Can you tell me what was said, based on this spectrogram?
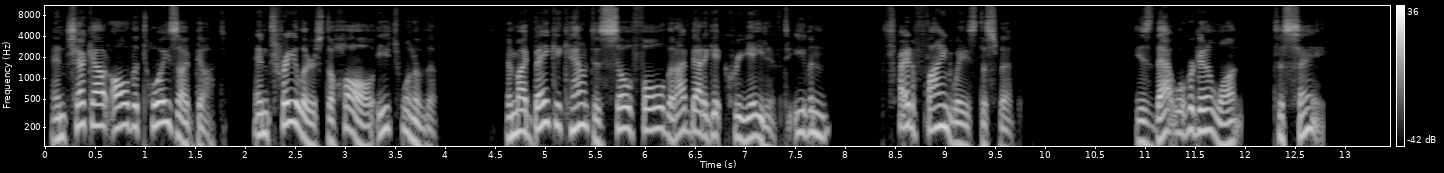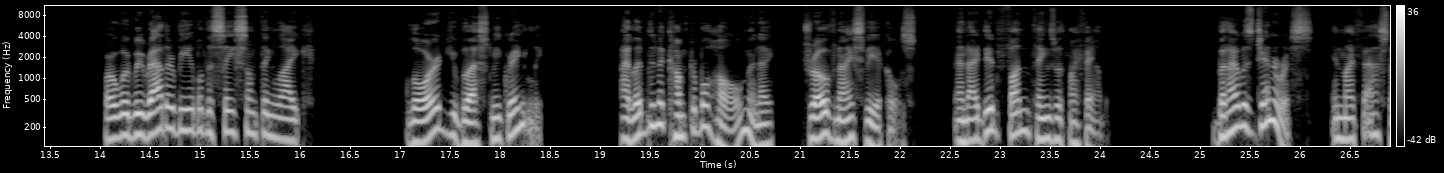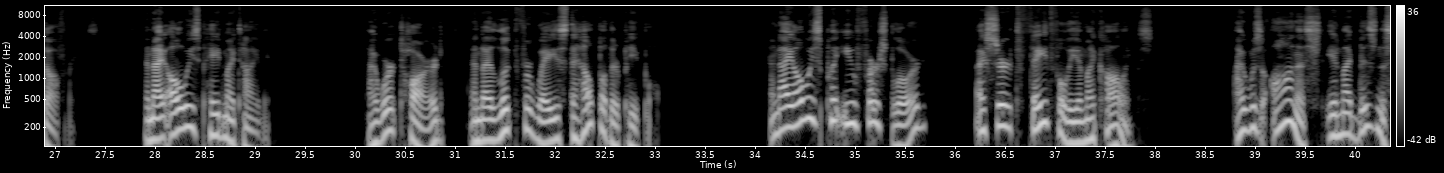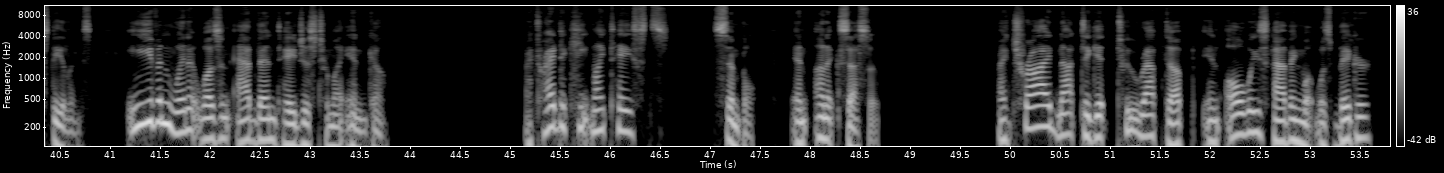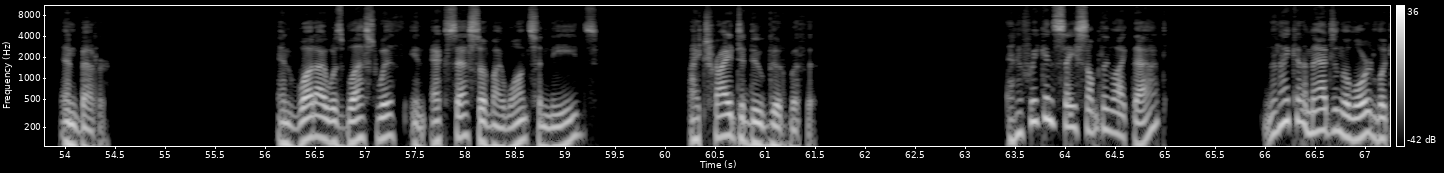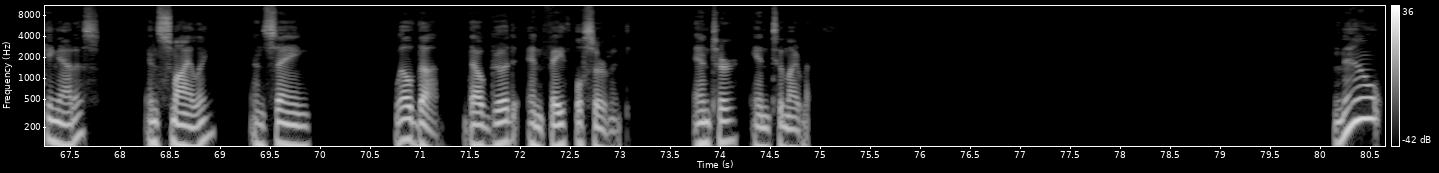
And check out all the toys I've got, and trailers to haul each one of them. And my bank account is so full that I've got to get creative to even try to find ways to spend it. Is that what we're going to want to say? Or would we rather be able to say something like, Lord, you blessed me greatly. I lived in a comfortable home and I drove nice vehicles and I did fun things with my family. But I was generous in my fast offerings and I always paid my tithing. I worked hard and I looked for ways to help other people. And I always put you first, Lord. I served faithfully in my callings. I was honest in my business dealings, even when it wasn't advantageous to my income. I tried to keep my tastes simple and unexcessive. I tried not to get too wrapped up in always having what was bigger and better. And what I was blessed with in excess of my wants and needs, I tried to do good with it. And if we can say something like that, then I can imagine the Lord looking at us and smiling and saying, Well done, thou good and faithful servant. Enter into my rest. Now,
